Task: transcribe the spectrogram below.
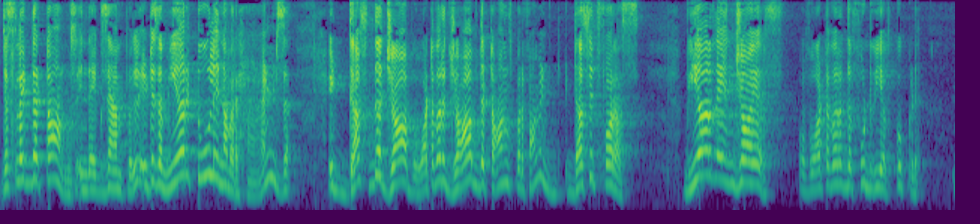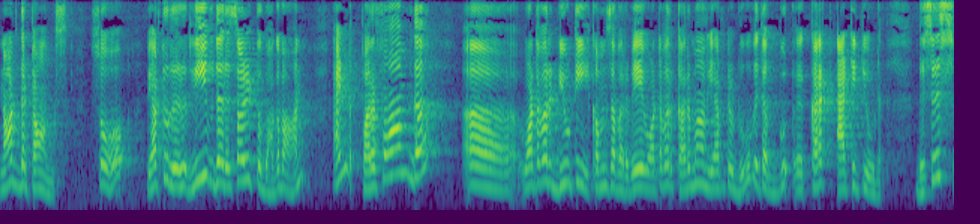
Just like the tongs in the example it is a mere tool in our hands. It does the job. Whatever job the tongs perform it does it for us. We are the enjoyers of whatever the food we have cooked, not the tongs. So we have to leave the result to Bhagavan and perform the uh, whatever duty comes our way, whatever karma we have to do with a good, correct attitude. This is,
